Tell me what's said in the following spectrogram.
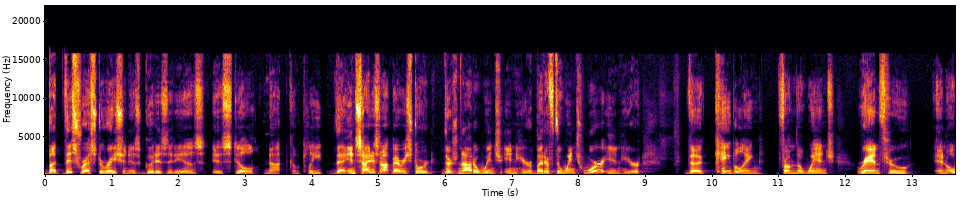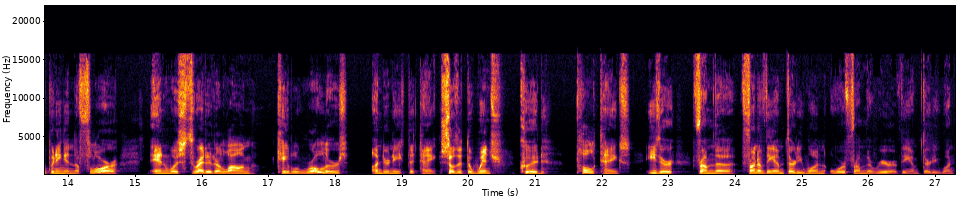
But this restoration, as good as it is, is still not complete. The inside has not been restored. There's not a winch in here, but if the winch were in here, the cabling from the winch ran through an opening in the floor and was threaded along cable rollers underneath the tank so that the winch could pull tanks either from the front of the M31 or from the rear of the M31.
